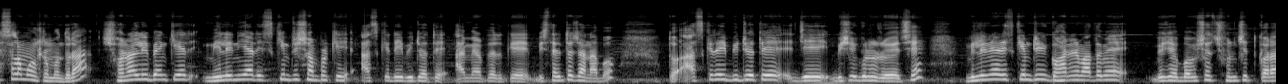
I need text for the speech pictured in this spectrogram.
আসসালামু আলাইকুম বন্ধুরা। সোনালী ব্যাংকের মিলেনিয়ার স্কিমটি সম্পর্কে আজকের এই ভিডিওতে আমি আপনাদেরকে বিস্তারিত জানাব। তো আজকের এই ভিডিওতে যে বিষয়গুলো রয়েছে, মিলেনিয়ার স্কিমটি গ্রহণের মাধ্যমে ভবিষ্যৎ সুনিশ্চিত করা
